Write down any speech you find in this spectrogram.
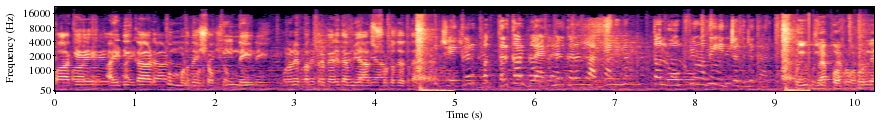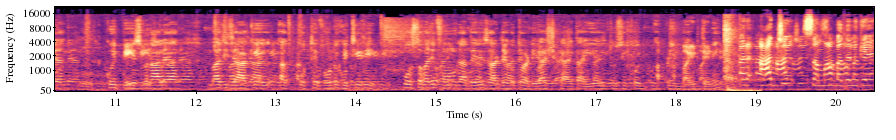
ਪਾ ਕੇ ਆਈਡੀ ਕਾਰਡ ਘੁੰਮਣ ਦੇ ਸ਼ੌਕੀਨ ਨੇ ਉਹਨਾਂ ਨੇ ਪੱਤਰਕਾਰੀ ਦਾ ਮਿਆਰ ਸੁੱਟ ਦਿੱਤਾ ਹੈ। ਜੇਕਰ ਪੱਤਰਕਾਰ ਬਲੈਕਮੇਲ ਕਰਨ ਲੱਗ ਗਏ ਨੇ ਨਾ ਤਾਂ ਲੋਕ ਵੀ ਉਹਨਾਂ ਦੀ ਇੱਜ਼ਤ ਨਹੀਂ ਕਰਦੇ। ਕੋਈ ਵੈਬ ਪੋਰਟਲ ਖੋਲ ਲਿਆ ਕੋਈ ਪੇਜ ਬਣਾ ਲਿਆ ਬਾਜੀ ਜਾ ਕੇ ਉੱਥੇ ਫੋਟੋ ਖਿੱਚੀ ਸੀ ਉਸ ਤੋਂ ਬਾਅਦ ਫੋਨ ਕਰਦੇ ਜੀ ਸਾਡੇ ਕੋਲ ਤੁਹਾਡੀ ਆ ਸ਼ਿਕਾਇਤ ਆਈ ਹੈ ਜੀ ਤੁਸੀਂ ਕੋਈ ਆਪਣੀ ਬਾਈਟ ਦੇਣੀ। ਪਰ ਅੱਜ ਸਮਾਂ ਬਦਲ ਗਿਆ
